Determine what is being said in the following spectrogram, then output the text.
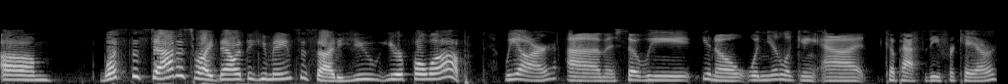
um, what's the status right now at the Humane Society? You you're full up. We are. Um, so we, you know, when you're looking at capacity for care,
